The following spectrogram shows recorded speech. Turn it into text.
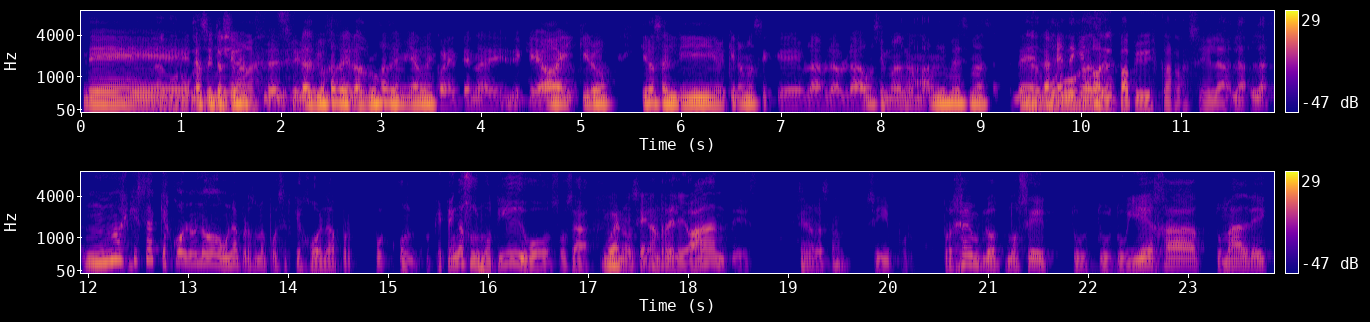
De la de situación, mierda, la- sí. las brujas de las brujas de mierda en cuarentena, de, de que ay quiero, quiero salir, quiero no sé qué, bla bla bla, un, sema- Ah, un mes más, de Las la gente que burbujas del papi Vizcarra, sí. La, la- la- no es que sea quejona, no. Una persona puede ser quejona por, por- con- porque tenga sus motivos, o sea, Bueno, sí, sean relevantes. tienes razón. Sí, por, por ejemplo, no sé, tu, tu, tu vieja, tu madre,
